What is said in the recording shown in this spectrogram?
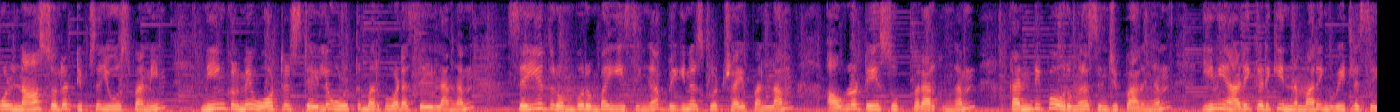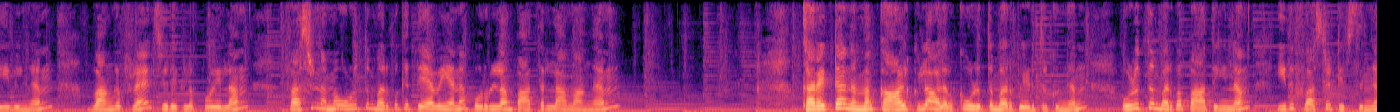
போல் நான் சொல்கிற டிப்ஸை யூஸ் பண்ணி நீங்களுமே ஹோட்டல் ஸ்டைலில் உளுத்து பருப்பு வடை செய்யலாங்க. செய்யறது ரொம்ப ரொம்ப ஈஸிங்க பிகினர்ஸ் கூட ட்ரை பண்ணலாம். அவ்வளோ டேஸ்ட் சூப்பராக இருக்குங்க. கண்டிப்பாக ஒரு முறை செஞ்சு பாருங்கள் இனி அடிக்கடிக்கு இந்த மாதிரி எங்கள் வீட்டில் செய்வீங்க. வாங்க ஃப்ரெண்ட்ஸ் வீடுக்குள்ளே போயிடலாம். ஃபஸ்ட்டு நம்ம உளுத்தும் பருப்புக்கு தேவையான பொருள்லாம் பார்த்துடலாம் வாங்க. கரெக்டாக நம்ம கால் கிலோ அளவுக்கு உளுத்தம் பருப்பு எடுத்துருக்குங்க. உளுத்தம் பருப்பை பார்த்தீங்கன்னா இது ஃபஸ்ட்டு டிப்ஸுங்க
